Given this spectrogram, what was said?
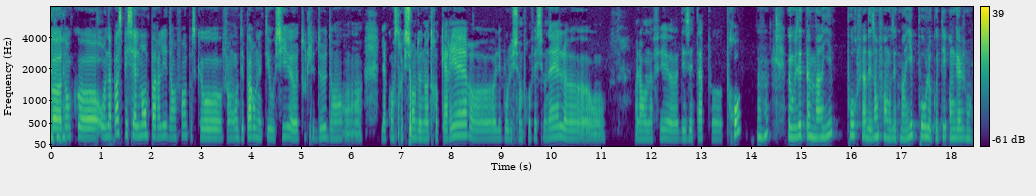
Euh, donc, euh, on n'a pas spécialement parlé d'enfants parce que, enfin, au départ, on était aussi euh, toutes les deux dans la construction de notre carrière, l'évolution professionnelle. on, voilà, on a fait des étapes pro. Mhm. Mais vous n'êtes pas mariés pour faire des enfants, vous êtes mariés pour le côté engagement.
